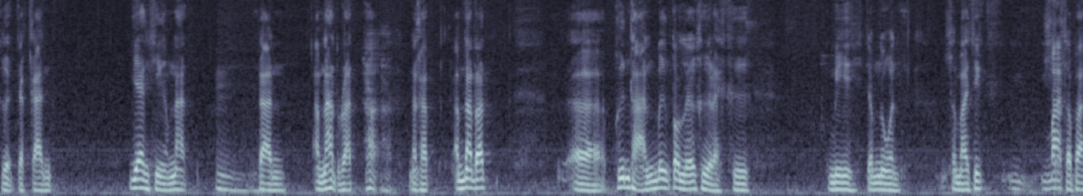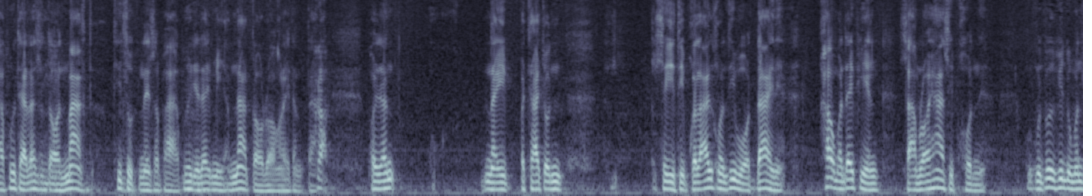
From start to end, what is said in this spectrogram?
เกิดจากการแย่งชิงอำนาจการอำนาจรัฐฮะฮะนะครับอำนาจรัฐเอ่อ พื้นฐานเบื้องต้นเลยก็คืออะไรคือ มีจำนวนสมาชิกมากสภาผู้แทนราษฎรมากที่สุดในสภาเพื่อจะได้มีอำนาจต่อรองอะไรต่างครับ ๆ เพราะฉะนั้นในประชาชน 40 กว่าล้านคนที่โหวตได้เนี่ยเข้ามาได้เพียง 350 คนเนี่ยคุณคุณเพิ่งคิดดูมัน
